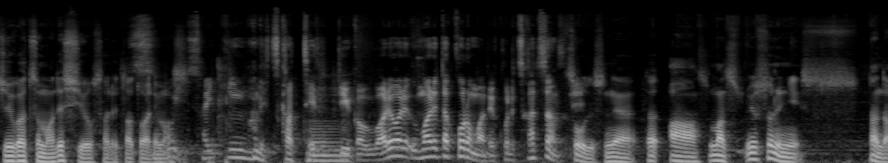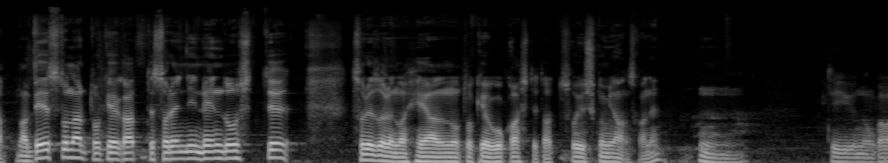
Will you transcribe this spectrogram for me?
10月まで使用されたとありますす。最近まで使っているっていうか、我々生まれた頃までこれ使ってたんですね。そうですね。だあまあ、要するに、なんだ、まあ、ベースとなる時計があって、それに連動して、それぞれの部屋の時計を動かしてた、そういう仕組みなんですかね。うん。っていうのが、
